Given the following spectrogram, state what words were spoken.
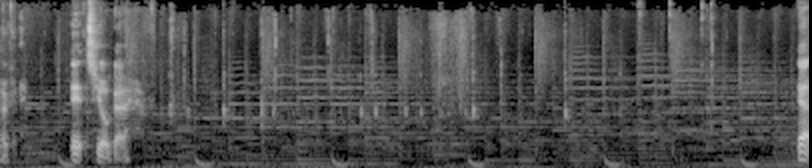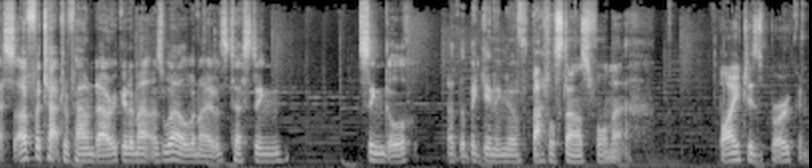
okay, it's your go. Yes, I've attacked with Houndour a good amount as well when I was testing single at the beginning of Battle Styles format. Bite is broken.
